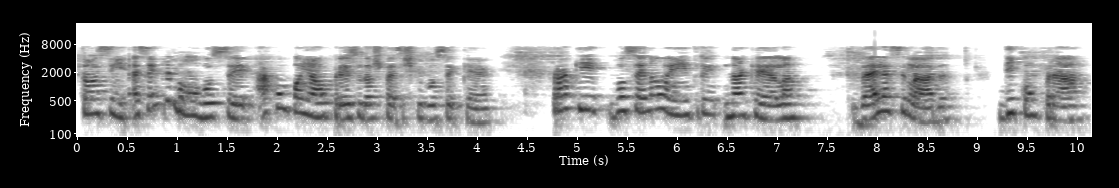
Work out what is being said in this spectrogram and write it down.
Então, assim, é sempre bom você acompanhar o preço das peças que você quer, para que você não entre naquela velha cilada de comprar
